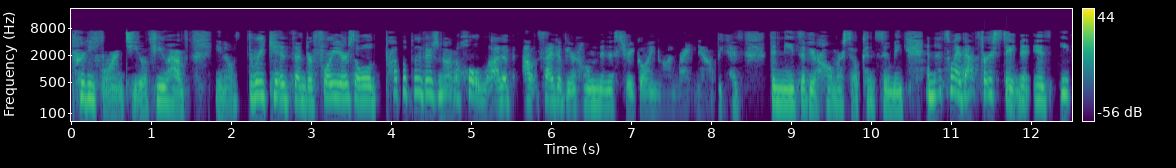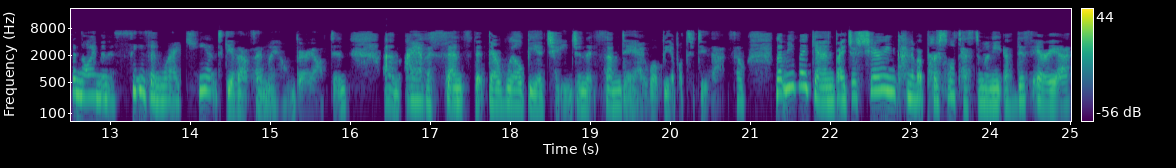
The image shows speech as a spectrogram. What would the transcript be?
pretty foreign to you. If you have, you know, three kids under four years old, probably there's not a whole lot of outside of your home ministry going on right now because the needs of your home are so consuming. And that's why that first statement is even though I'm in a season where I can't give outside my home very often, um, I have a sense that there will be a change and that someday I will be able to do that. So let me begin by just sharing sharing kind of a personal testimony of this area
